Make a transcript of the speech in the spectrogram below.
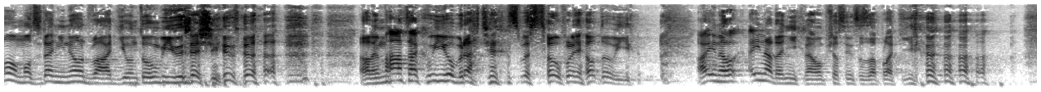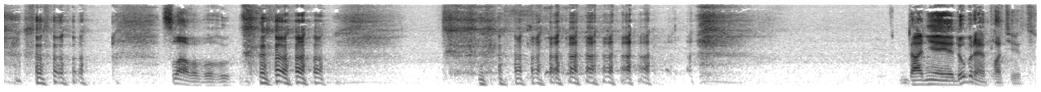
no moc daní neodvádí, on to umí vyřešit, ale má takový obrat, že jsme z toho úplně hotoví. A i na, i na daních nám občas něco zaplatí. Sláva Bohu. Daně je dobré platit.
